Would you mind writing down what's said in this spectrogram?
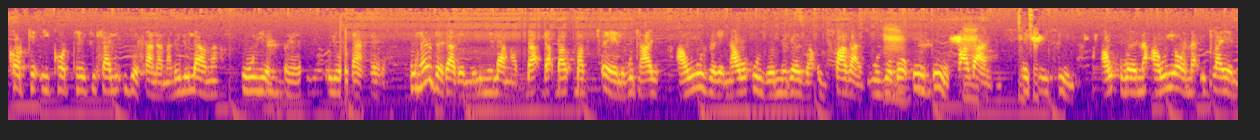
court ca- i-court case ihlala izohlala ngaleli langa uye um uyolahlela kungenzeka-ke ngelinye ilanga ba- ba- ba- bakucele ukuthi hhayi awuze-ke nawe uzonikeza ubufakazi uzobe u- uwufakazi ekeyisini Awu- wena awuyona i-client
